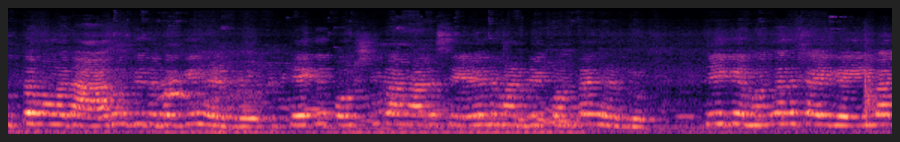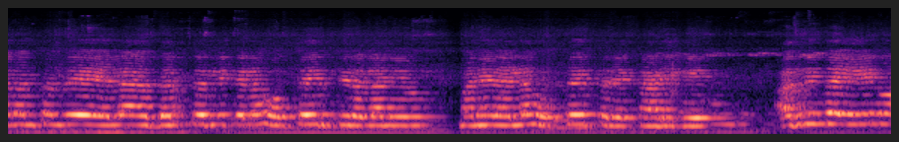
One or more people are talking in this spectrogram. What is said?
ಉತ್ತಮವಾದ ಆರೋಗ್ಯದ ಬಗ್ಗೆ ಹೇಳಿದ್ರು, ಹೇಗೆ ಪೌಷ್ಟಿಕ ಆಹಾರ ಸೇವನೆ ಮಾಡಬೇಕು ಅಂತ ಹೇಳಿದ್ರು. ಹೀಗೆ ಮಂಗನ ಕಾಯಿಲೆ, ಇವಾಗ ಅಂತಂದ್ರೆ ಎಲ್ಲ ದರ್ಕ್ ತರ್ಲಿಕ್ಕೆಲ್ಲ ಹೋಗ್ತಾ ಇರ್ತೀರಲ್ಲ ನೀವು? ಮನೆಯಲ್ಲೆಲ್ಲ ಹೋಗ್ತಾ ಇರ್ತಾರೆ ಕಾಡಿಗೆ. ಅದರಿಂದ ಏನು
